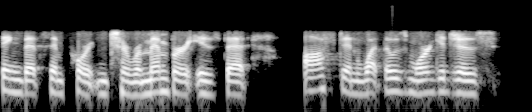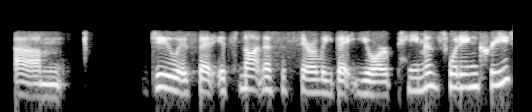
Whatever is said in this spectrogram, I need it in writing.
thing that's important to remember is that often what those mortgages um, do is that it's not necessarily that your payments would increase,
